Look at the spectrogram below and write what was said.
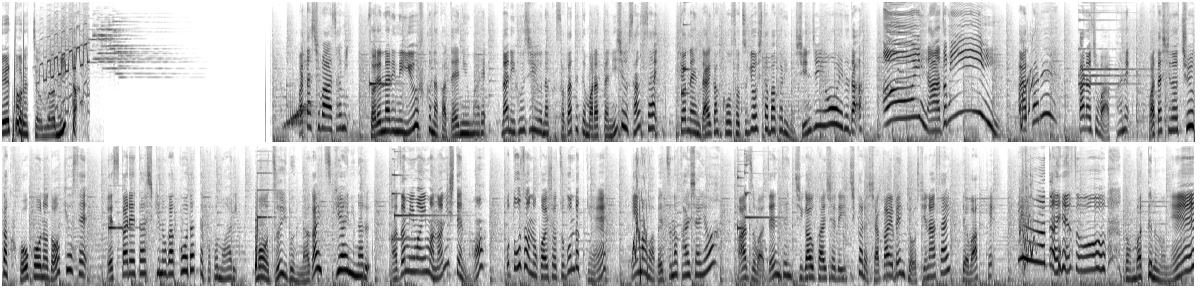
エトラちゃんは見た。私はあざみ。それなりに裕福な家庭に生まれ何不自由なく育ててもらった23歳。去年大学を卒業したばかりの新人 OL だ。おーいあざみ。あかね。彼女はあかね。私の中学高校の同級生。エスカレーター式の学校だったこともありもうずいぶん長い付き合いになる。あざみは今何してんの？お父さんの会社継ぐんだっけ？今は別の会社よまずは全然違う会社で一から社会勉強しなさいってわけ。いやー大変そう。頑張ってるのね。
